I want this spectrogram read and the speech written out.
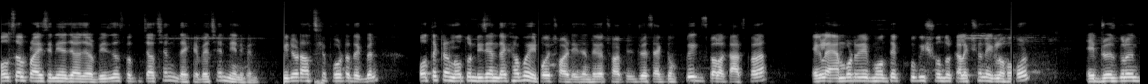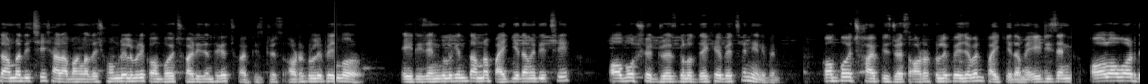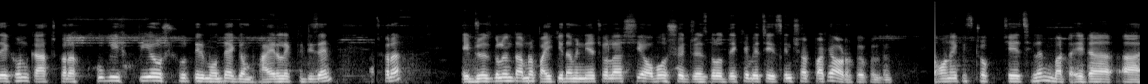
Wholesale প্রাইসে নিয়ে যারা যারা বিজনেস করতে চাচ্ছেন, দেখে বেছে নিয়ে নেবেন। ভিডিওটা আজকে পুরোটা দেখবেন। প্রত্যেকটা নতুন ডিজাইন দেখাবো। এই ছয় ডিজাইন থেকে ছয় পিস ড্রেস একদম ফিক্স গলা কাজ করা। এগুলো এমব্রয়ডারির মধ্যে খুবই সুন্দর কালেকশন এগুলো হপর এই ড্রেসগুলো কিন্তু আমরা দিচ্ছি সারা বাংলাদেশ হোম ডেলিভারি কম বই ছয় ডিজাইন থেকে ছয় পিস ড্রেস অর্ডার করলে পেয়ে। এই ডিজাইনগুলো কিন্তু আমরা পাইকি দামে দিচ্ছি। অবশ্যই ড্রেসগুলো দেখে বেছে নিয়ে নেবেন। কমপক্ষে ছয় পিস ড্রেস অর্ডার করলে পেয়ে যাবেন পাইকি দামে। এই ডিজাইন অল ওভার দেখুন, কাজ করা খুবই পিওর সুতির মধ্যে একদম ভাইরাল একটি ডিজাইন কাজ করা এই ড্রেসগুলো কিন্তু আমরা পাইকি দামে নিয়ে চলে আসছি। অবশ্যই ড্রেসগুলো দেখে বেছে স্ক্রিনশট পাঠিয়ে অর্ডার করে ফেলবেন। অনেক স্টক চেয়েছিলেন বাট এটা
